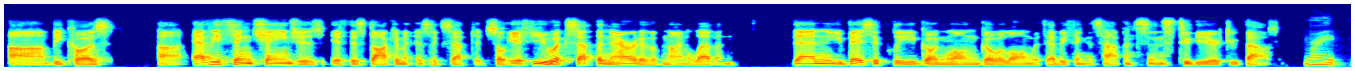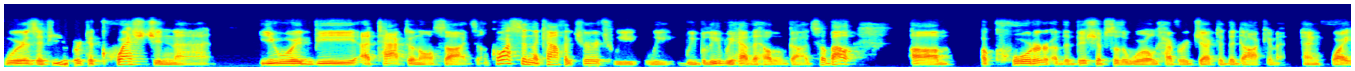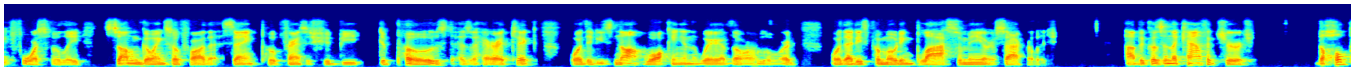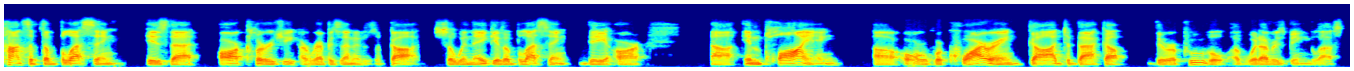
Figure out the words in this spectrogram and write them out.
uh, because uh, everything changes if this document is accepted. So if you accept the narrative of 9/11, then you basically going along go along with everything that's happened since to the year 2000. Right. Whereas if you were to question that, you would be attacked on all sides. Of course, in the Catholic Church, we we we believe we have the help of God. So about um, a quarter of the bishops of the world have rejected the document, and quite forcefully, some going so far that saying Pope Francis should be deposed as a heretic, or that he's not walking in the way of our Lord, or that he's promoting blasphemy or sacrilege. Uh, because in the Catholic Church, the whole concept of blessing is that our clergy are representatives of God. So when they give a blessing, they are uh, implying uh, or requiring God to back up their approval of whatever is being blessed.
